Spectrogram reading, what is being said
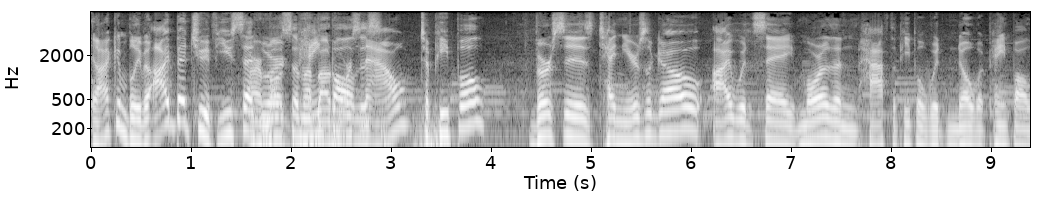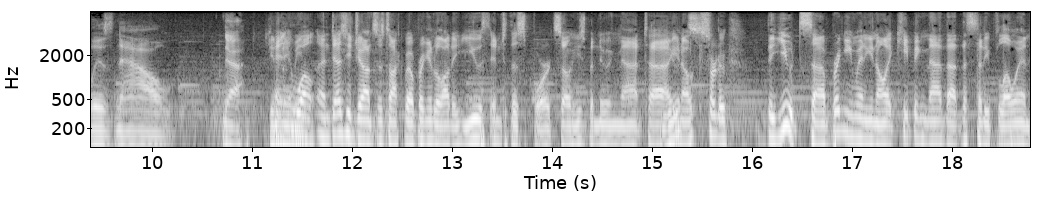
Yeah, I can believe it. I bet you if you said Are most of them about paintball horses? now to people versus 10 years ago, I would say more than half the people would know what paintball is now. Yeah, You know and, I mean? well, and Desi Johnson's talked about bringing a lot of youth into the sport, so he's been doing that. Uh, you know, sort of the youths, uh, bringing them in. You know, like keeping that that the steady flow in.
